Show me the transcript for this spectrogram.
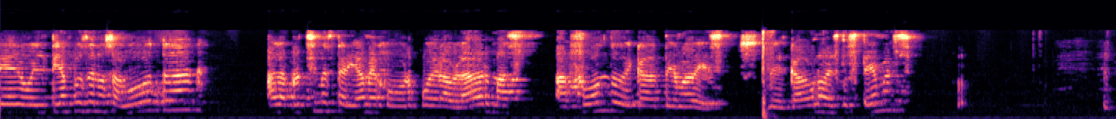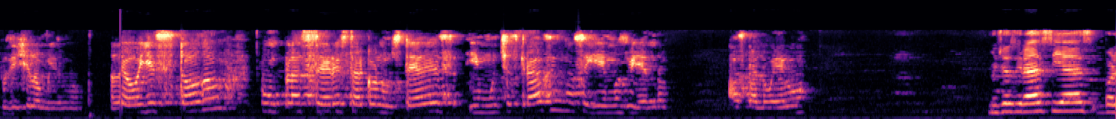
pero el tiempo se nos agota. A la próxima estaría mejor poder hablar más a fondo de cada tema de de cada uno de estos temas. Pues dije lo mismo. Hoy es todo. Un placer estar con ustedes y muchas gracias. Nos seguimos viendo. Hasta luego. Muchas gracias por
